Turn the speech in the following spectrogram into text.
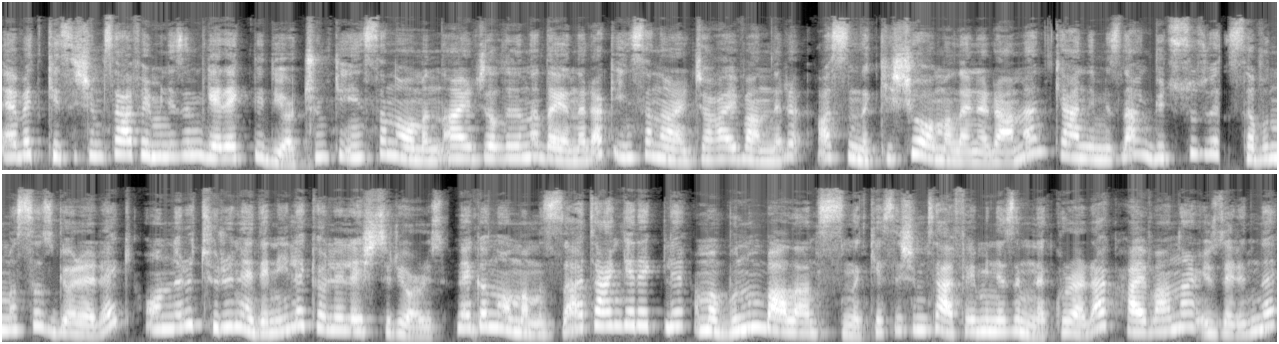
Evet kesişimsel feminizm gerekli diyor. Çünkü insan olmanın ayrıcalığına dayanarak insan harici hayvanları aslında kişi olmalarına rağmen kendimizden güçsüz ve savunmasız görerek onları türü nedeniyle köleleştiriyoruz. Vegan olmamız zaten gerekli ama bunun bağlantısını kesişimsel feminizmle kurarak hayvanlar üzerinde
